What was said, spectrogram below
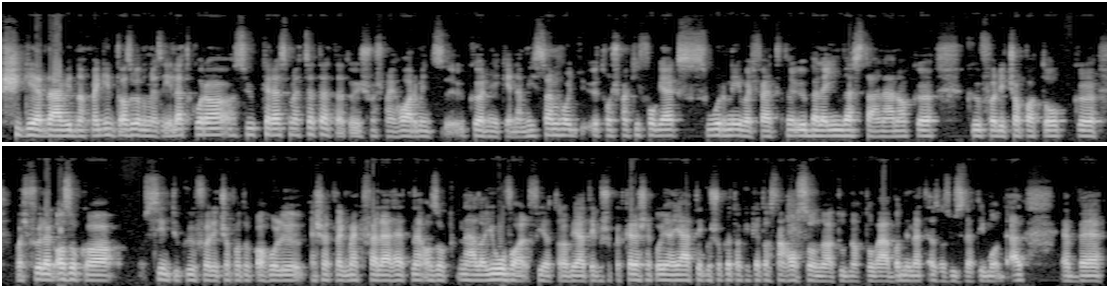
Sigér Dávidnak megint azt gondolom, hogy az életkora szűk keresztmetszetet, tehát ő is most már 30 környékén nem hiszem, hogy őt most már ki fogják szúrni, vagy feltétlenül ő beleinvestálnának külföldi csapatok, vagy főleg azok a szintű külföldi csapatok, ahol ő esetleg megfelelhetne, azok nála jóval fiatalabb játékosokat keresnek, olyan játékosokat, akiket aztán haszonnal tudnak továbbadni, mert ez az üzleti modell. Ebbe,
